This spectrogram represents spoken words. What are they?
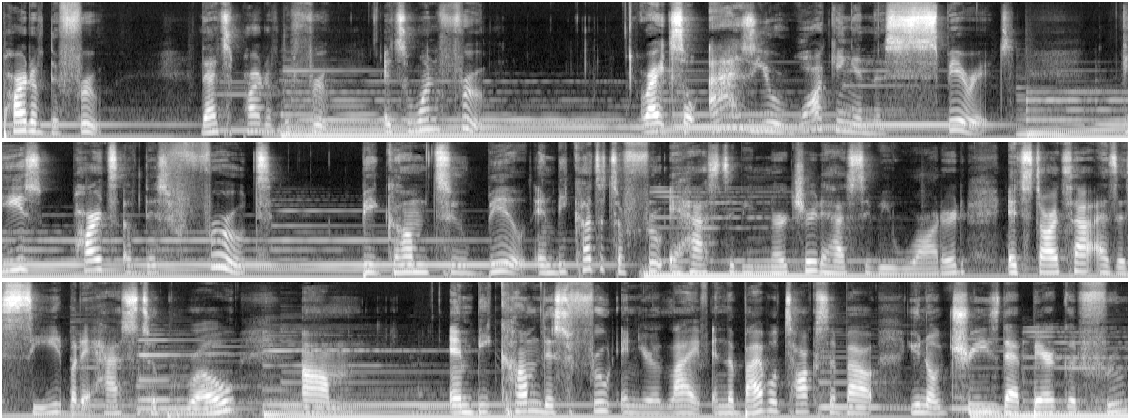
part of the fruit. That's part of the fruit. It's one fruit. Right? So as you're walking in the spirit, these parts of this fruit become to build. And because it's a fruit, it has to be nurtured, it has to be watered. It starts out as a seed, but it has to grow. Um, and become this fruit in your life. And the Bible talks about, you know, trees that bear good fruit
